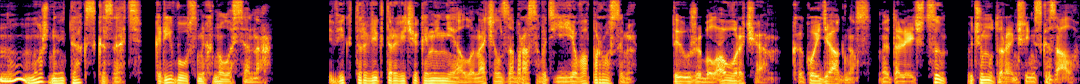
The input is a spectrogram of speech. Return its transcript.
«Ну, можно и так сказать», — криво усмехнулась она. Виктор Викторович окаменел и начал забрасывать ее вопросами. «Ты уже была у врача? Какой диагноз? Это лечится? Почему ты раньше не сказала?»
